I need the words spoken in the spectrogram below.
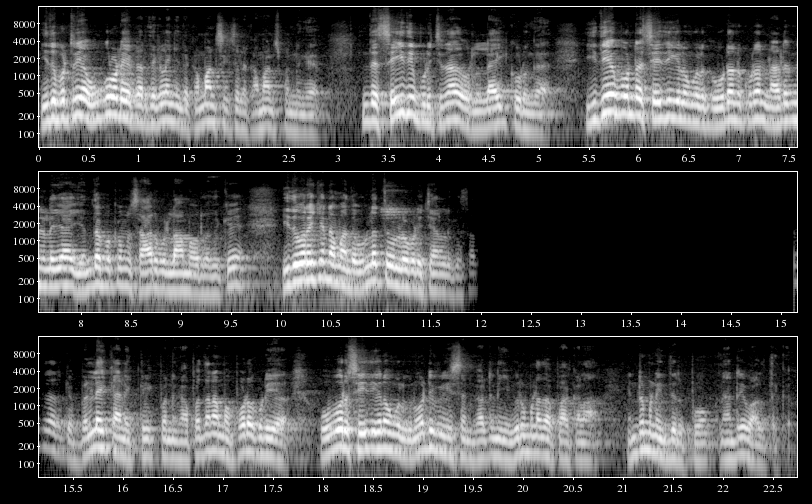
இது பற்றிய உங்களுடைய கருத்துக்களை இந்த கமெண்ட் செக்ஷனில் கமெண்ட்ஸ் பண்ணுங்கள் இந்த செய்தி பிடிச்சிருந்தா ஒரு லைக் கொடுங்க. இதே போன்ற செய்திகள் உங்களுக்கு உடனுக்குடன் நடுநிலையாக எந்த பக்கமும் சார்பு இல்லாமல் வர்றதுக்கு இதுவரைக்கும் நம்ம அந்த உள்ளத்து உள்ளபடி சேனலுக்கு பக்கத்தில் இருக்க பெல்லைக்கானை கிளிக் பண்ணுங்கள் அப்போ தான் நம்ம போடக்கூடிய ஒவ்வொரு செய்திகளும் உங்களுக்கு நோட்டிஃபிகேஷன் காட்டு நீங்கள் விரும்பினதை பார்க்கலாம். என்று மணிந்திருப்போம் நன்றி வாழ்த்துக்கள்.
